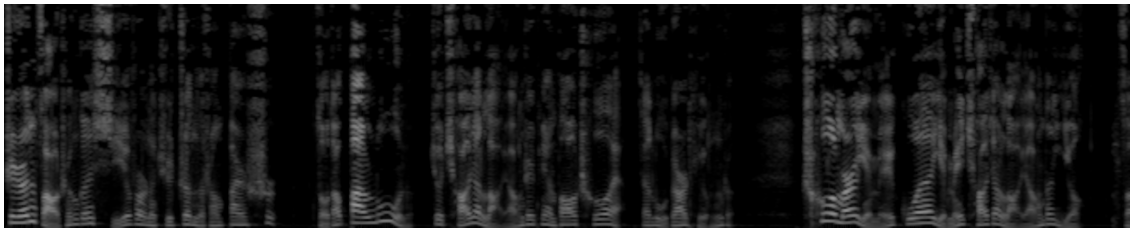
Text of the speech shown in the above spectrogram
这人早晨跟媳妇呢去镇子上办事。走到半路呢，就瞧见老杨这面包车呀，在路边停着，车门也没关，也没瞧见老杨的影子，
